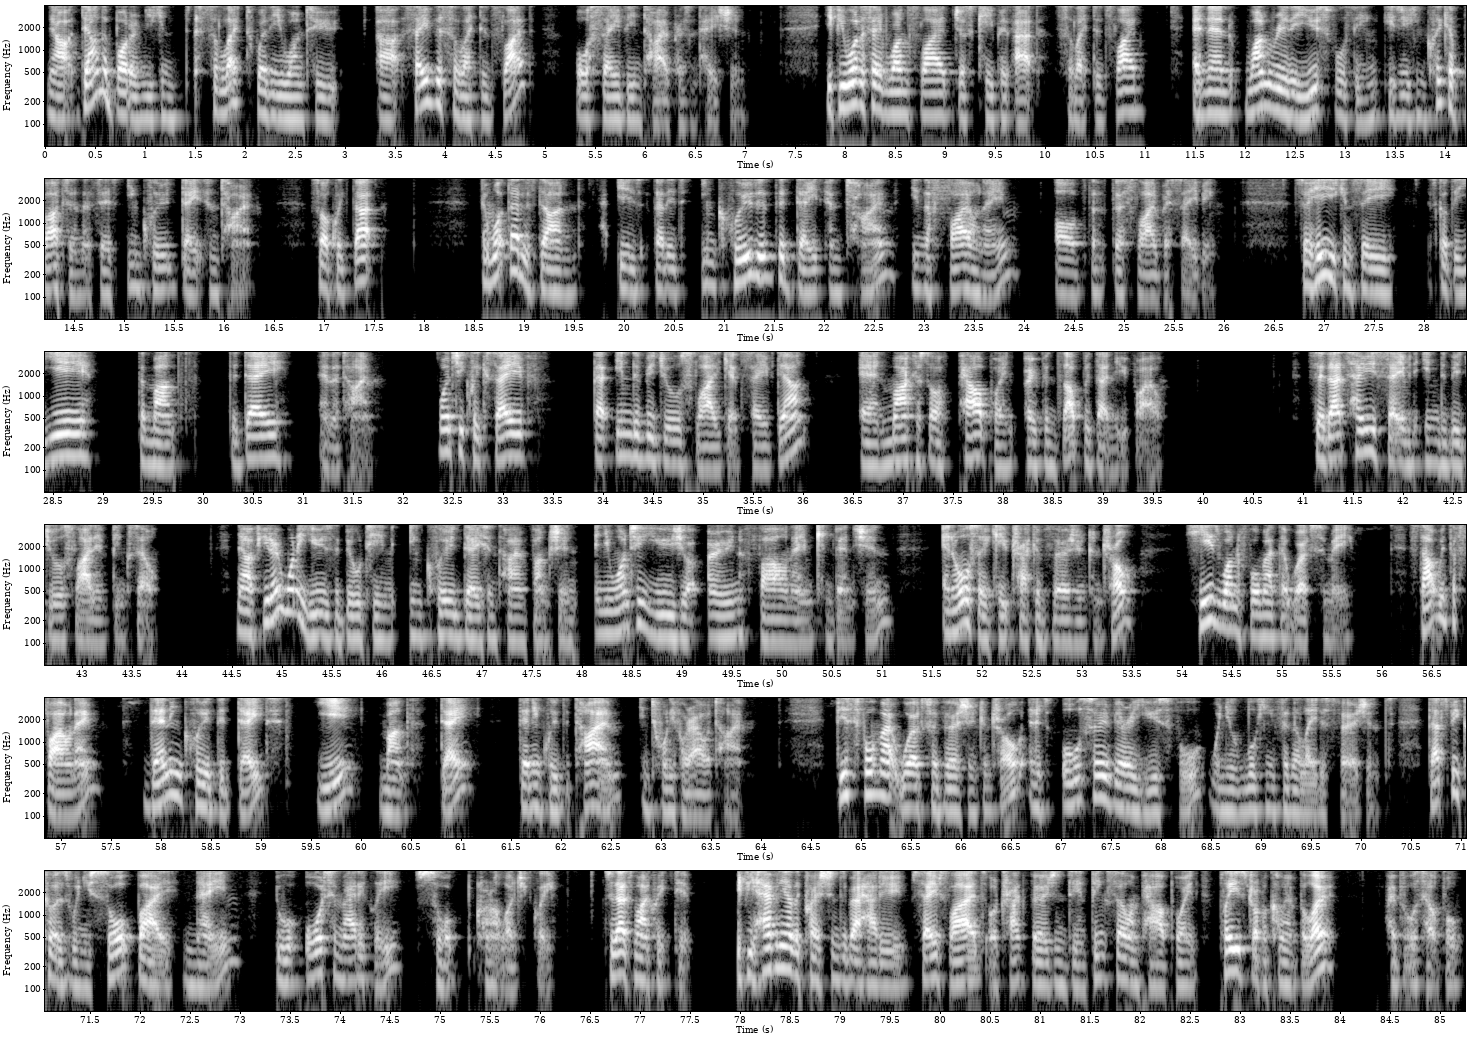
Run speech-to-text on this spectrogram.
Now down the bottom, you can select whether you want to uh, save the selected slide or save the entire presentation. If you want to save one slide, just keep it at selected slide. And then one really useful thing is you can click a button that says include date and time. So I'll click that. And what that has done is that it's included the date and time in the file name of the, the slide we're saving. So here you can see it's got the year, the month, the day, and the time. Once you click save, that individual slide gets saved down and Microsoft PowerPoint opens up with that new file. So that's how you save an individual slide in ThinkCell. Now, if you don't want to use the built-in include date and time function and you want to use your own file name convention and also keep track of version control, here's one format that works for me. Start with the file name, then include the date, year, month, day, then include the time in 24 hour time. This format works for version control and it's also very useful when you're looking for the latest versions. That's because when you sort by name, it will automatically sort chronologically. So that's my quick tip. If you have any other questions about how to save slides or track versions in ThinkCell and PowerPoint, please drop a comment below. Hope it was helpful.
